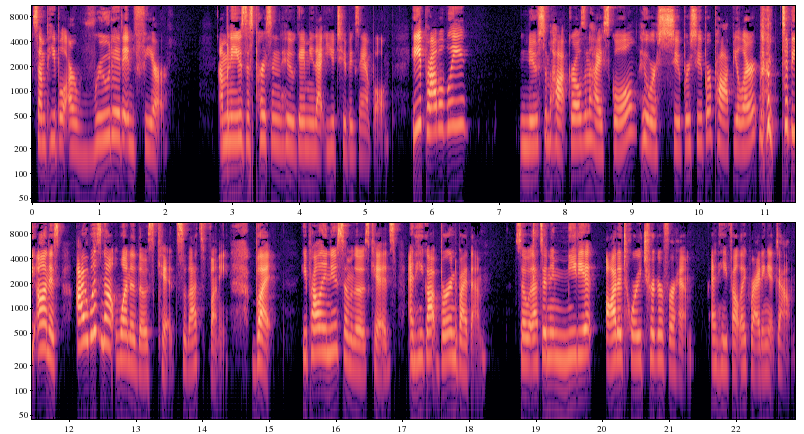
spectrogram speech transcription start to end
Some people are rooted in fear. I'm going to use this person who gave me that YouTube example. He probably knew some hot girls in high school who were super, super popular. to be honest, I was not one of those kids, so that's funny. But he probably knew some of those kids and he got burned by them. So that's an immediate auditory trigger for him, and he felt like writing it down.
